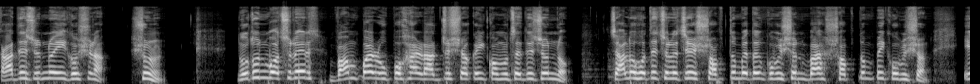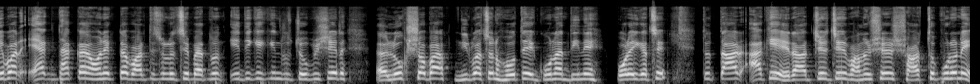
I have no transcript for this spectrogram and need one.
কাদের জন্য এই ঘোষণা? শুনুন। নতুন বছরের বাম্পার উপহার রাজ্য সরকারি কর্মচারীদের জন্য। চালু হতে চলেছে সপ্তম বেতন কমিশন বা সপ্তম পে কমিশন। এবার এক ধাক্কায় অনেকটা বাড়তে চলেছে বেতন। এদিকে কিন্তু চব্বিশের লোকসভা নির্বাচন হতে গোনা দিনে পড়ে গেছে। তো তার আগে রাজ্যের যে মানুষের স্বার্থ পূরণে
